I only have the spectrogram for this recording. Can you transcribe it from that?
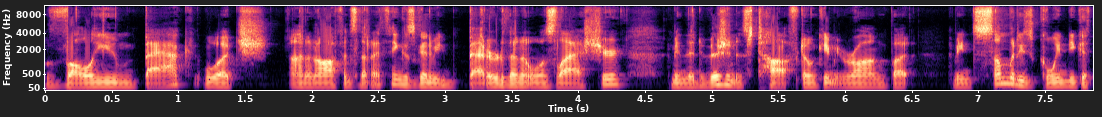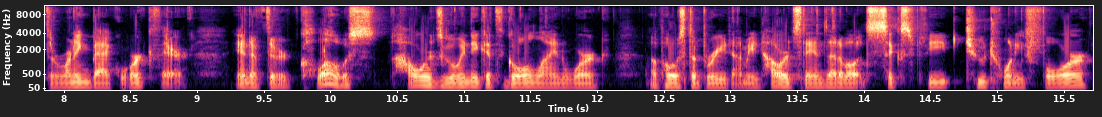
volume back, which on an offense that I think is going to be better than it was last year, I mean, the division is tough, don't get me wrong, but I mean, somebody's going to get the running back work there. And if they're close, Howard's going to get the goal line work opposed to Breida. I mean, Howard stands at about 6 feet, 224.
